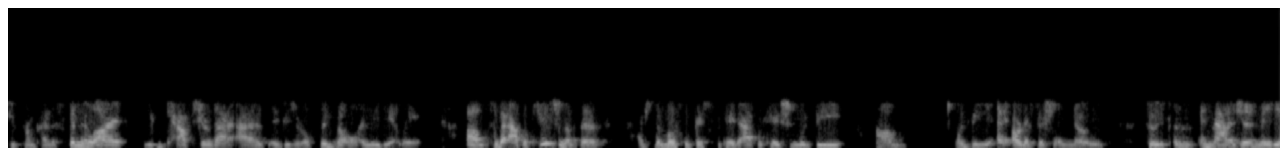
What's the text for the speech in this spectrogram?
to some kind of stimuli, you can capture that as a digital signal immediately. Um, so, the application of this, actually, the most sophisticated application would be um, would be an artificial nose. So you can imagine maybe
